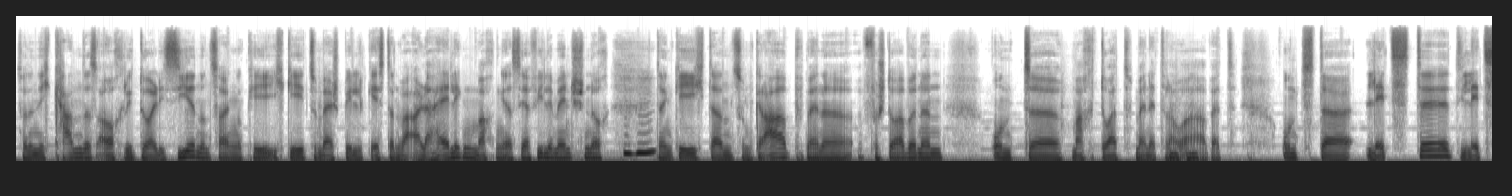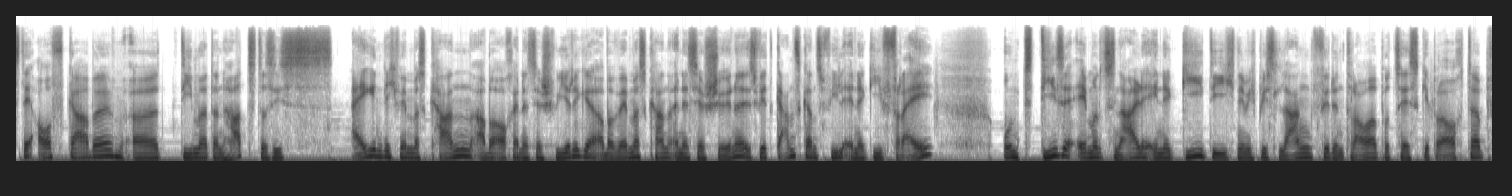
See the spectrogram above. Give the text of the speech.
sondern ich kann das auch ritualisieren und sagen, okay, ich gehe zum Beispiel, gestern war Allerheiligen, machen ja sehr viele Menschen noch, mhm. dann gehe ich dann zum Grab meiner Verstorbenen und äh, mache dort meine Trauerarbeit. Mhm. Und der letzte, die letzte Aufgabe, äh, die man dann hat, das ist eigentlich, wenn man es kann, aber auch eine sehr schwierige, aber wenn man es kann, eine sehr schöne. Es wird ganz, ganz viel Energie frei. Und diese emotionale Energie, die ich nämlich bislang für den Trauerprozess gebraucht habe,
